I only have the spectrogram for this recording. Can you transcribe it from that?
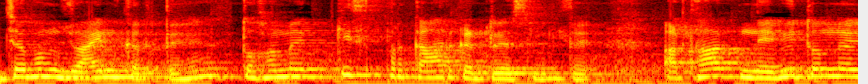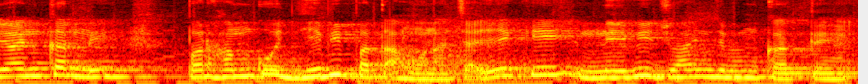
जब हम ज्वाइन करते हैं तो हमें किस प्रकार का ड्रेस मिलते हैं? अर्थात नेवी तो हमने ज्वाइन कर ली, पर हमको ये भी पता होना चाहिए कि नेवी ज्वाइन जब हम करते हैं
